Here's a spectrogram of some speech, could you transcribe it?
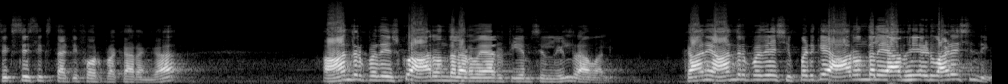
సిక్స్టీ సిక్స్ థర్టీ ఫోర్ ప్రకారంగా ఆంధ్రప్రదేశ్కు ఆరు వందల అరవై ఆరు టీఎంసీల నీళ్ళు రావాలి. కానీ ఆంధ్రప్రదేశ్ ఇప్పటికే ఆరు వందల యాభై ఏడు వాడేసింది.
